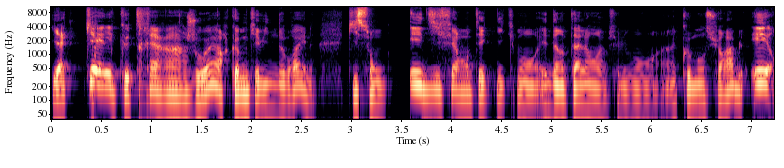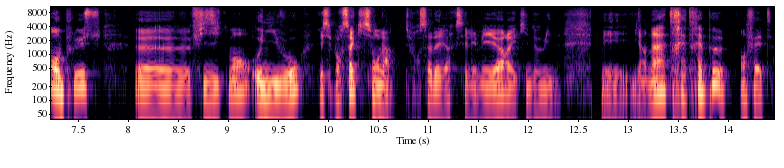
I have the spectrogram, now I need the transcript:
il y a quelques très rares joueurs comme Kevin De Bruyne qui sont et différents techniquement et d'un talent absolument incommensurable et en plus euh, physiquement au niveau, et c'est pour ça qu'ils sont là. C'est pour ça d'ailleurs que c'est les meilleurs et qui dominent. Mais il y en a très très peu en fait.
